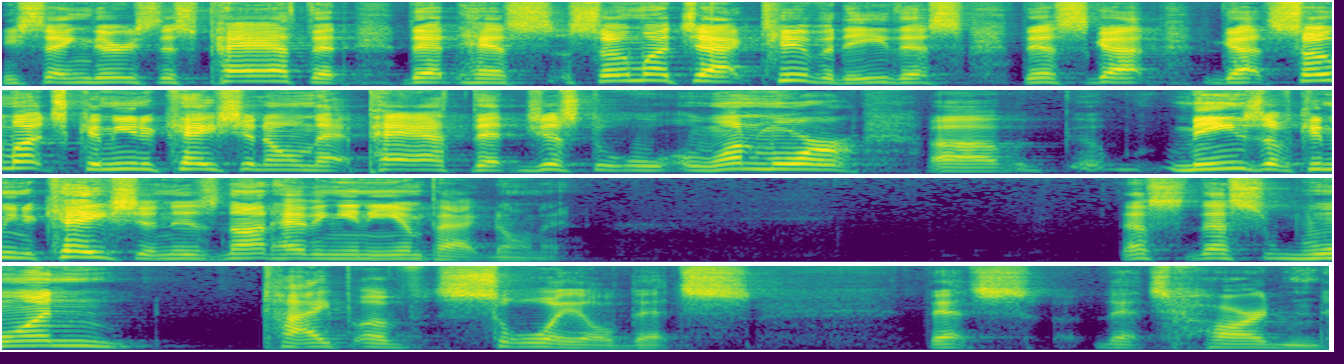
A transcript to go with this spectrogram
He's saying there's this path that, that has so much activity, that's, that's got, got so much communication on that path that just one more uh, means of communication is not having any impact on it. That's, that's one type of soil that's, that's, that's hardened.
